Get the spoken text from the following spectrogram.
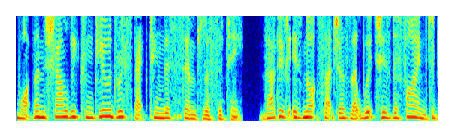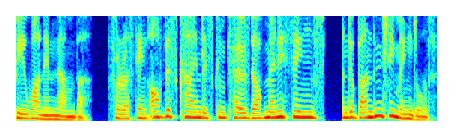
What then shall we conclude respecting this simplicity? that it is not such as that which is defined to be one in number, for a thing of this kind is composed of many things, and abundantly mingled,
